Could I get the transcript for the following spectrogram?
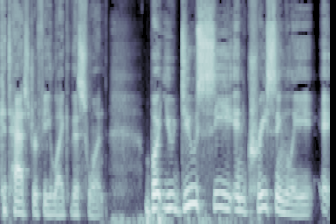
catastrophe like this one but you do see increasingly eh,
